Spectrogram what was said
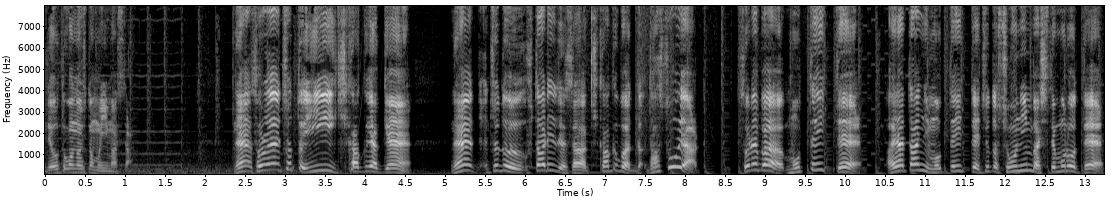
で、男の人も言いました。ね、それちょっといい企画やけん、ね、ちょっと2人でさ、企画ば出そうや。それば持って行って、あやたんに持って行って、ちょっと承認ばしてもろうて、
